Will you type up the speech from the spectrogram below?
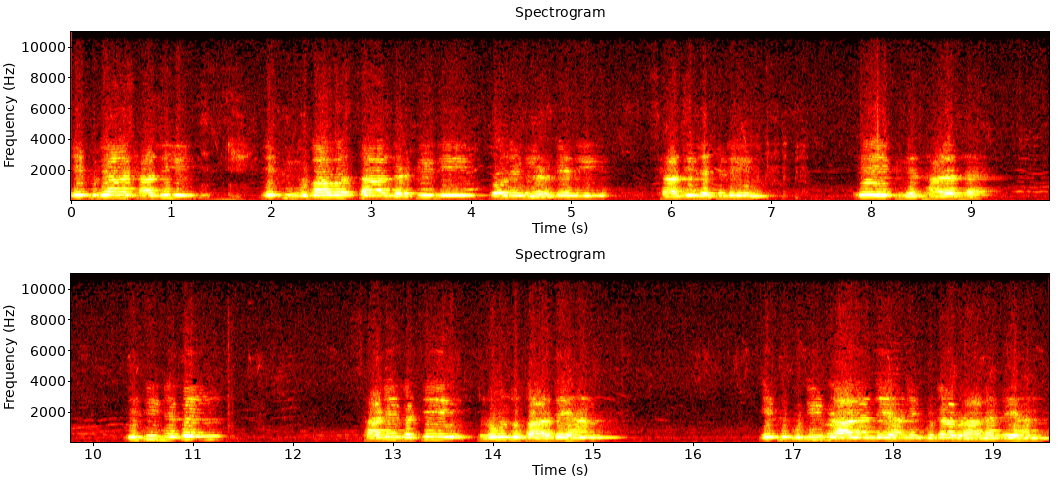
ਇੱਕ ਵਿਆਹ ਸ਼ਾਦੀ, ਇੱਕ ਯੁਵਾਵਸਥਾ ਲੜਕੀ ਦੀ ਔਰ ਇੱਕ ਲੜਕੇ ਦੀ ਸ਼ਾਦੀ ਰਚਨੀ ਇਹ ਇੱਕ ਯਥਾਰਥ ਹੈ। ਇਸ ਦੀ ਨਕਲ ਸਾਡੇ ਬੱਚੇ ਰੋਜ਼ ਉਤਾਰਦੇ ਹਨ। ਇੱਕ ਗੁੱਡੀ ਬਣਾ ਲੈਂਦੇ ਹਨ, ਇੱਕ ਗੁੱਡਾ ਬਣਾ ਲੈਂਦੇ ਹਨ।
